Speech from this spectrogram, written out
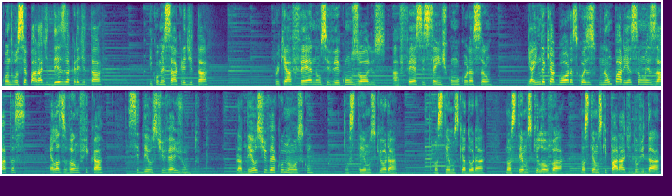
quando você parar de desacreditar e começar a acreditar, porque a fé não se vê com os olhos, a fé se sente com o coração. E ainda que agora as coisas não pareçam exatas, elas vão ficar se Deus estiver junto. Para Deus estiver conosco, nós temos que orar, nós temos que adorar, nós temos que louvar, nós temos que parar de duvidar,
